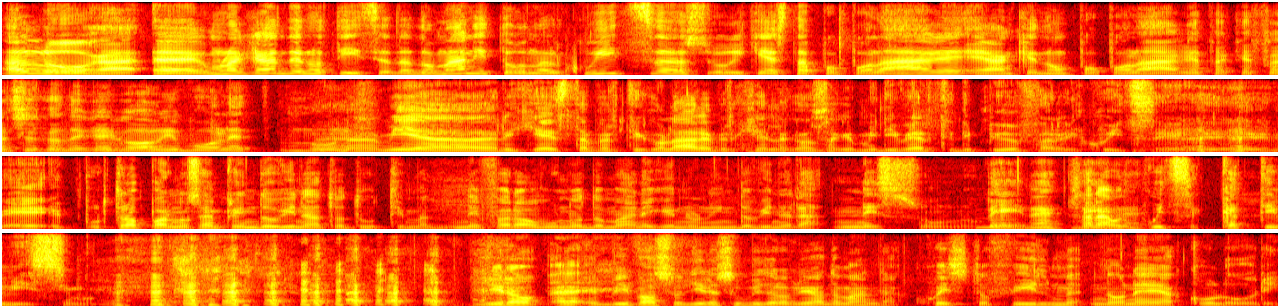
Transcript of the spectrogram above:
Allora, eh, una grande notizia, da domani torna il quiz su richiesta popolare e anche non popolare perché Francesco De Gregori vuole... Una mia richiesta particolare perché la cosa che mi diverte di più è fare il quiz. E, e- e purtroppo hanno sempre indovinato tutti, ma ne farò uno domani che non indovinerà nessuno. Bene, Sarà bene. un quiz cattivissimo. Dirò- eh, vi posso dire subito la prima domanda. Questo film non è a colori.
